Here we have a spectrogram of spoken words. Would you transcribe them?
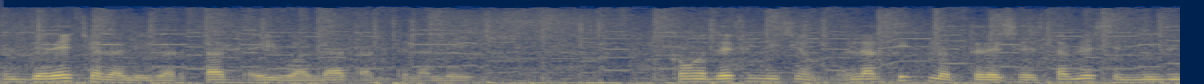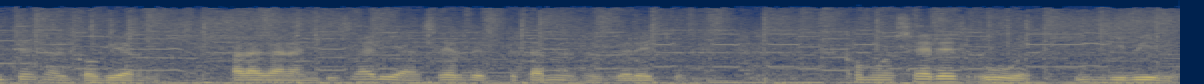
el derecho a la libertad e igualdad ante la ley. Como definición, el artículo 13 establece límites al gobierno, para garantizar y hacer respetar nuestros derechos como seres u individuos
